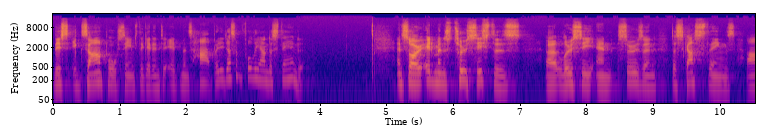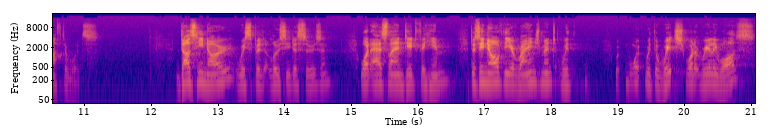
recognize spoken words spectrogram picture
This example seems to get into Edmund's heart, but he doesn't fully understand it. And so Edmund's two sisters, uh, Lucy and Susan, discuss things afterwards. Does he know, whispered Lucy to Susan, what Aslan did for him? Does he know of the arrangement with, with the witch, what it really was?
